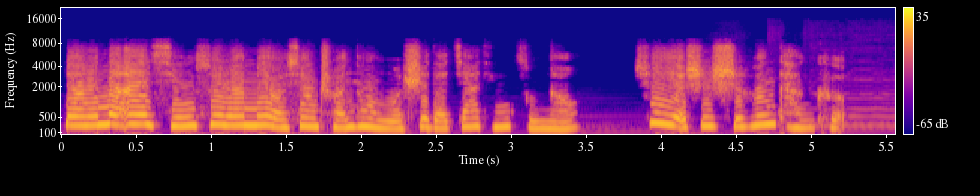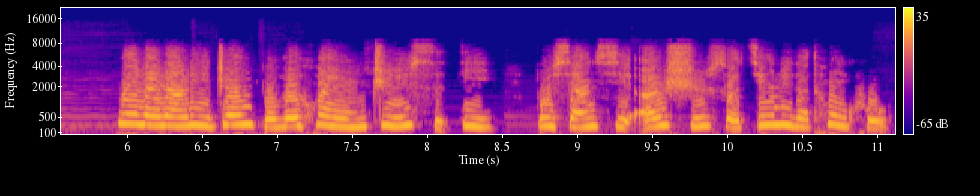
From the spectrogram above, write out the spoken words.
两人的爱情虽然没有像传统模式的家庭阻挠，却也是十分坎坷。为了让丽珍不被坏人置于死地，不想起儿时所经历的痛苦，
